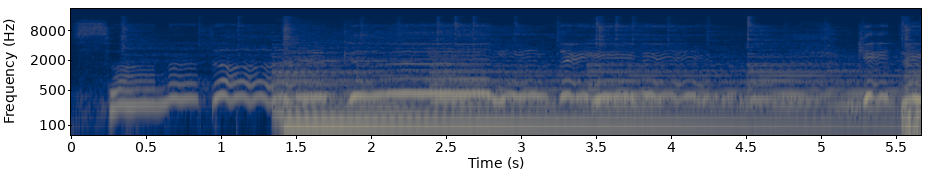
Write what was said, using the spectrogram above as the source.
Sana dargın değilim. Gidişlerin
